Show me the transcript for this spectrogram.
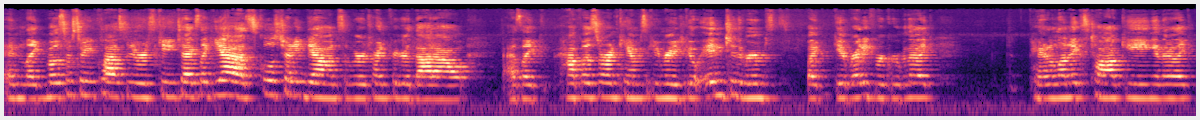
and like most of us during class, we were getting texts like, "Yeah, school's shutting down," so we were trying to figure that out. As like half of us are on campus, getting ready to go into the rooms, like get ready for a group, and they're like, Panhellenics talking, and they're like,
